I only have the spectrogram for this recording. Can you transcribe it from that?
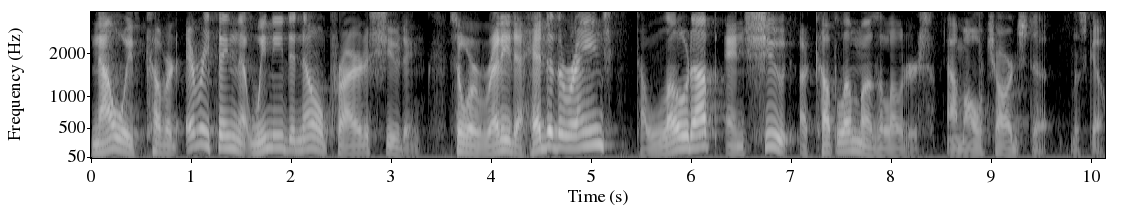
Now we've covered everything that we need to know prior to shooting. So we're ready to head to the range to load up and shoot a couple of muzzleloaders. I'm all charged up. Let's go.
